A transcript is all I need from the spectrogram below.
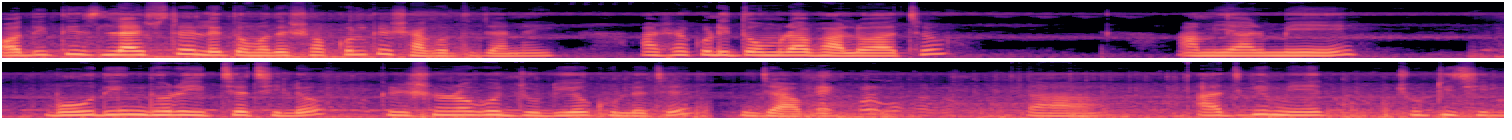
অদিতিস লাইফস্টাইলে তোমাদের সকলকে স্বাগত জানাই। আশা করি তোমরা ভালো আছো। আমি আর মেয়ে বহুদিন ধরে ইচ্ছে ছিল কৃষ্ণনগর জুডিও খুলেছে যাব। তা আজকে মেয়ের ছুটি ছিল।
